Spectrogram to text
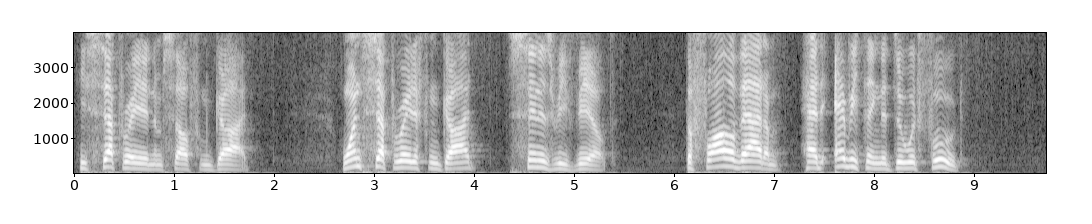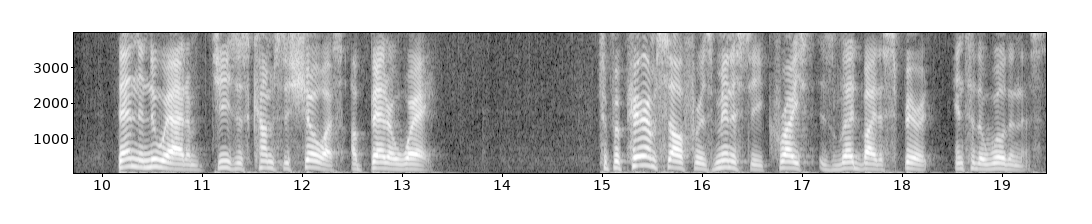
he separated himself from God. Once separated from God, sin is revealed. The fall of Adam had everything to do with food. Then the new Adam, Jesus, comes to show us a better way. To prepare himself for his ministry, Christ is led by the Spirit into the wilderness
